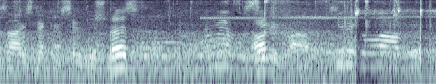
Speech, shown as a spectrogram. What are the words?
size, stickers said this. Right? Here we go.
